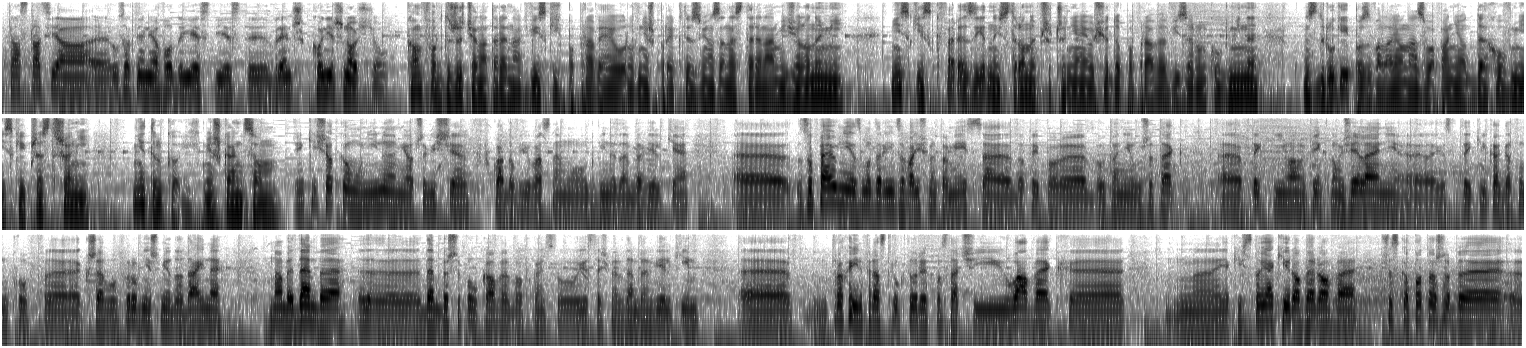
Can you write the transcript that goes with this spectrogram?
ta stacja e, uzdatniania wody jest, jest wręcz koniecznością. Komfort życia na terenach wiejskich poprawiają również projekty związane z terenami zielonymi. Miejskie skwery z jednej strony przyczyniają się do poprawy wizerunku gminy, z drugiej pozwalają na złapanie oddechu w miejskiej przestrzeni, nie tylko ich mieszkańcom. Dzięki środkom unijnym i oczywiście wkładowi własnemu gminy Dębe Wielkie e, zupełnie zmodernizowaliśmy to miejsce. Do tej pory był to nieużytek. E, w tej chwili mamy piękną zieleń, e, jest tutaj kilka gatunków e, krzewów, również miododajnych. Mamy dębę, dęby szypułkowe, bo w końcu jesteśmy w Dębem Wielkim. Trochę infrastruktury w postaci ławek, jakieś stojaki rowerowe. Wszystko po to, żeby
